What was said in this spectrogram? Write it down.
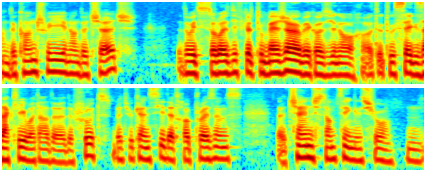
on the country and on the church. Though it's always difficult to measure because you know to, to say exactly what are the, the fruits, but you can see that her presence uh, changed something. Is sure. Mm.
